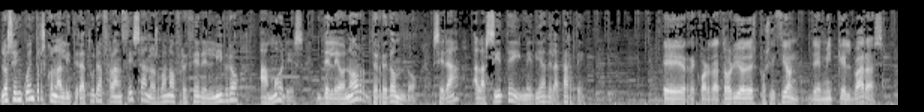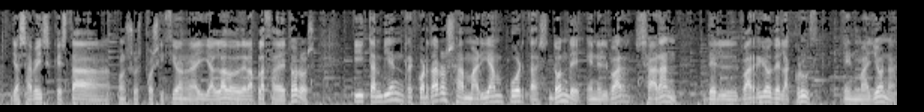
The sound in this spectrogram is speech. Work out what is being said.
los encuentros con la literatura francesa nos van a ofrecer el libro Amores, de Leonor de Redondo. Será a las siete y media de la tarde. Eh, recordatorio de exposición de Miquel Varas. Ya sabéis que está con su exposición ahí al lado de la Plaza de Toros. Y también recordaros a Marían Puertas, donde en el bar Sarán del barrio de la Cruz, en Mayona.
